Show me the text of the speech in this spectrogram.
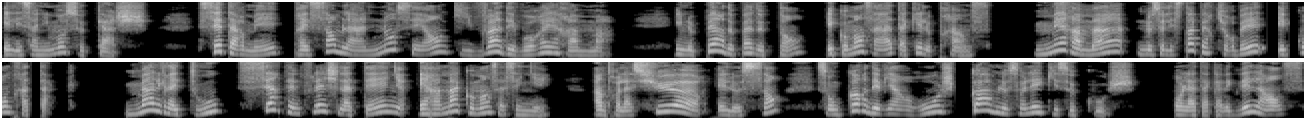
et les animaux se cachent. Cette armée ressemble à un océan qui va dévorer Rama. Ils ne perdent pas de temps et commencent à attaquer le prince. Mais Rama ne se laisse pas perturber et contre-attaque. Malgré tout, certaines flèches l'atteignent et Rama commence à saigner. Entre la sueur et le sang, son corps devient rouge comme le soleil qui se couche. On l'attaque avec des lances,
